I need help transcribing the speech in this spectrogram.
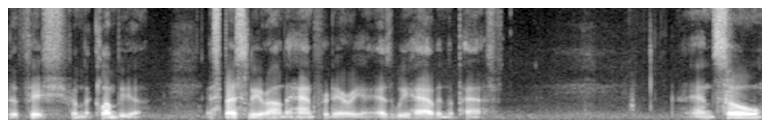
the fish from the Columbia especially around the Hanford area, as we have in the past. And so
